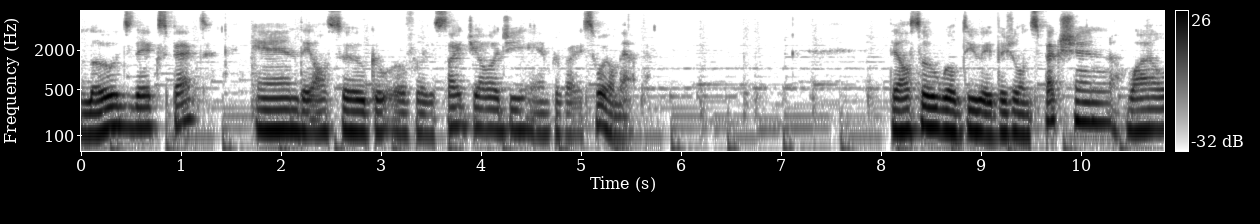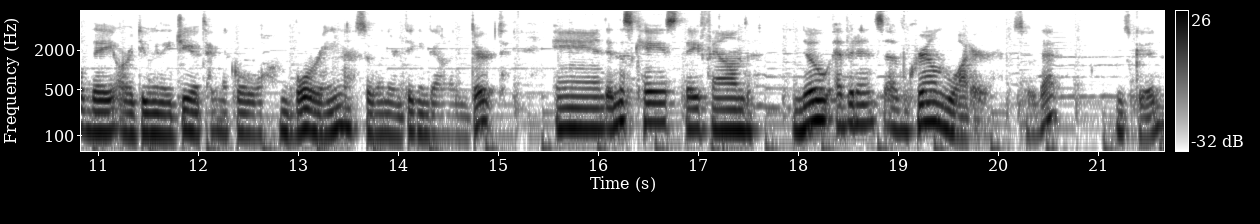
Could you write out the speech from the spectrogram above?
loads they expect, and they also go over the site geology and provide a soil map. They also will do a visual inspection while they are doing a geotechnical boring, so when they're digging down in the dirt. And in this case, they found no evidence of groundwater, so that was good.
